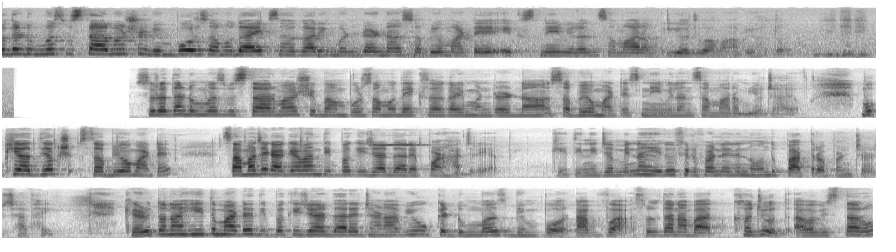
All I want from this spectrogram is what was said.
સુરતના ડુમ્મસ વિસ્તારમાં શ્રી બિમ્પોર સામુદાયિક સહકારી મંડળના સભ્યો માટે એક સ્નેહ મિલન સમારંભ યોજવામાં આવ્યો હતો. સુરતના ડુમસ વિસ્તારમાં શ્રી બામપુર સામુદાયિક સહકારી મંડળના સભ્યો માટે સ્નેહ મિલન સમારંભ યોજાયો. મુખ્ય અધ્યક્ષ સભ્યો માટે સામાજિક આગેવાન દીપક ઇજારદારે પણ હાજરી આપી. ખેતીની જમીનના હેતુ ફેરફારને લઈને નોંધપાત્ર પણ ચર્ચા થઈ. ખેડૂતોના હિત માટે દીપક ઇજારદારે જણાવ્યું કે ડુમ્મસ, ભીમપોર આવવા સુલતાનાબાદ ખજૂત આવા વિસ્તારો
